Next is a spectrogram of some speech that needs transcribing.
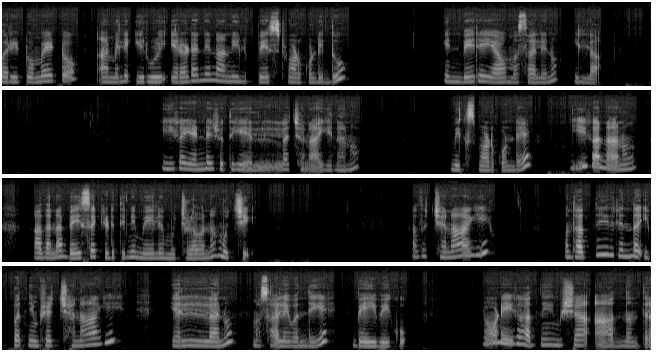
ಬರೀ ಟೊಮೆಟೊ, ಆಮೇಲೆ ಈರುಳ್ಳಿ ಎರಡನ್ನೇ ನಾನು ಇಲ್ಲಿ ಪೇಸ್ಟ್ ಮಾಡಿಕೊಂಡಿದ್ದು. ಇನ್ನು ಬೇರೆ ಯಾವ ಮಸಾಲೆನೂ ಇಲ್ಲ. ಈಗ ಎಣ್ಣೆ ಜೊತೆಗೆ ಎಲ್ಲ ಚೆನ್ನಾಗಿ ನಾನು ಮಿಕ್ಸ್ ಮಾಡಿಕೊಂಡೆ. ಈಗ ನಾನು ಅದನ್ನು ಬೇಯಿಸೋಕ್ಕಿಡ್ತೀನಿ ಮೇಲೆ ಮುಚ್ಚಳವನ್ನು ಮುಚ್ಚಿ. ಅದು ಚೆನ್ನಾಗಿ ಒಂದು ಹದಿನೈದರಿಂದ ಇಪ್ಪತ್ತು ನಿಮಿಷ ಚೆನ್ನಾಗಿ ಎಲ್ಲನೂ ಮಸಾಲೆ ಒಂದಿಗೆ ಬೇಯಬೇಕು. ನೋಡಿ ಈಗ ಹದಿನೈದು ನಿಮಿಷ ಆದ ನಂತರ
